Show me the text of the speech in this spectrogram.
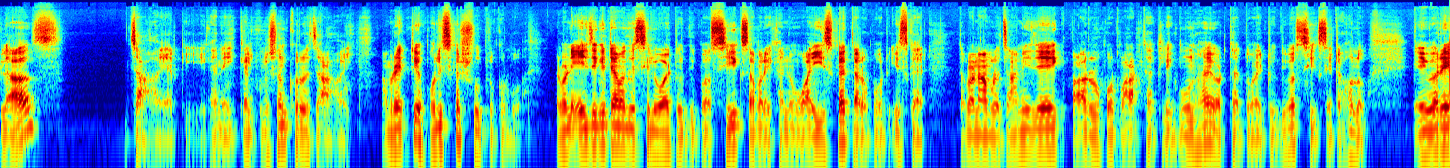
প্লাস যা হয় আর কি এখানে এই ক্যালকুলেশন করে যা হয়। আমরা একটি হোল স্কয়ার সূত্র করব। তার মানে এই জায়গাটা আমাদের ছিল Y to the power six আমার এখানে ওয়াই স্কয়ার তার উপর স্কয়ার তার মানে আমরা জানি যে পার উপর পার থাকলে গুণ হয়, অর্থাৎ Y to the power six এটা হলো। এবারে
